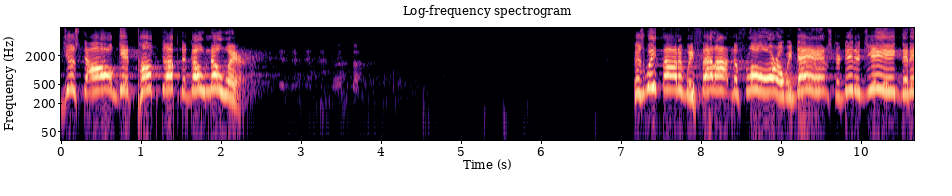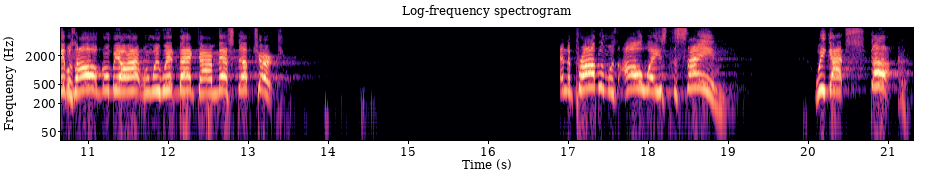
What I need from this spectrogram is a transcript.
just to all get pumped up to go nowhere. Because we thought if we fell out on the floor or we danced or did a jig, that it was all going to be all right when we went back to our messed up church. And the problem was always the same. We got stuck.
